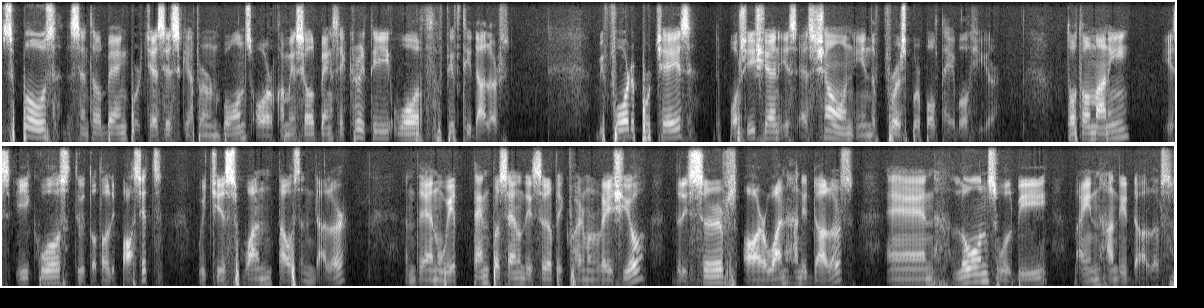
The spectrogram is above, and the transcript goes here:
Suppose the central bank purchases government bonds or commercial bank security worth $50. Before the purchase, the position is as shown in the first purple table here. Total money is equals to total deposit, which is $1,000. And then with 10% reserve requirement ratio, the reserves are $100 and loans will be $900.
